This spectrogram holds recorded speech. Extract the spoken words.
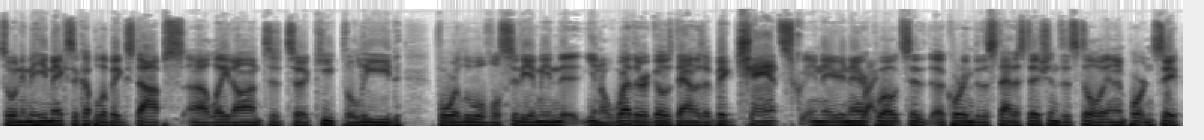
So when he makes a couple of big stops uh, late on to, to keep the lead for Louisville City, I mean, you know, whether it goes down as a big chance in, in air right. quotes, uh, according to the statisticians, it's still an important save.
